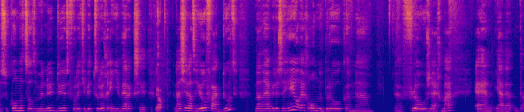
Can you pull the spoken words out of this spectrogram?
seconden tot een minuut duurt voordat je weer terug in je werk zit. Ja. En als je dat heel vaak doet, dan heb je dus een heel erg onderbroken eh, eh, flow, zeg maar. En ja, dan, dan,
